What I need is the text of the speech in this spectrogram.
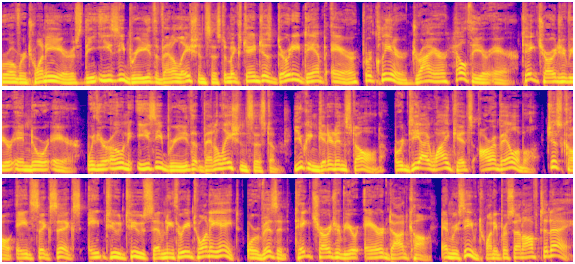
For over 20 years, the Easy Breathe ventilation system exchanges dirty, damp air for cleaner, drier, healthier air. Take charge of your indoor air with your own Easy Breathe ventilation system. You can get it installed, or DIY kits are available. Just call 866 822 7328 or visit takechargeofyourair.com and receive 20% off today.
